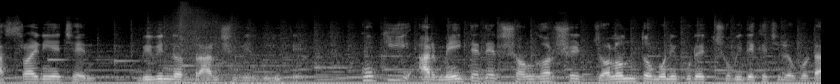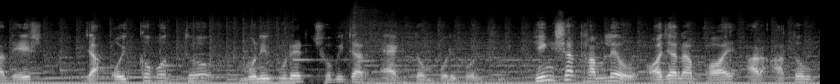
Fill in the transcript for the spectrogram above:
আশ্রয় নিয়েছেন বিভিন্ন ত্রাণ শিবিরগুলিতে। কুকি আর মেইতেদের সংঘর্ষের জ্বলন্ত মণিপুরের ছবি দেখেছিল গোটা দেশ, যা ঐক্যবদ্ধ মণিপুরের ছবিটার একদম পরিপন্থী। হিংসা থামলেও অজানা ভয় আর আতঙ্ক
